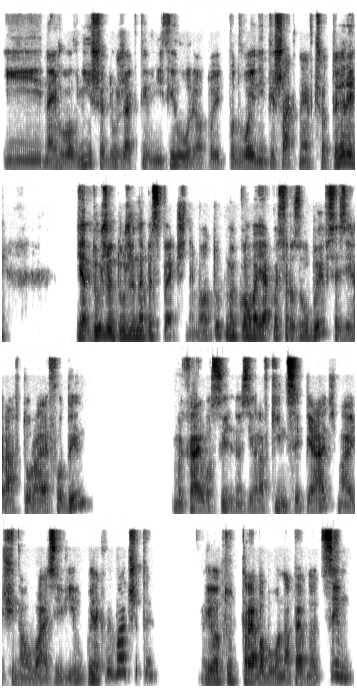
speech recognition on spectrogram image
і найголовніше дуже активні фігури. Отой подвоєний пішак на F4 є дуже-дуже небезпечним. От тут Микола якось розгубився, зіграв тура F1. Михайло сильно зіграв кінь С5, маючи на увазі вілку, як ви бачите. І от тут треба було, напевно, цим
